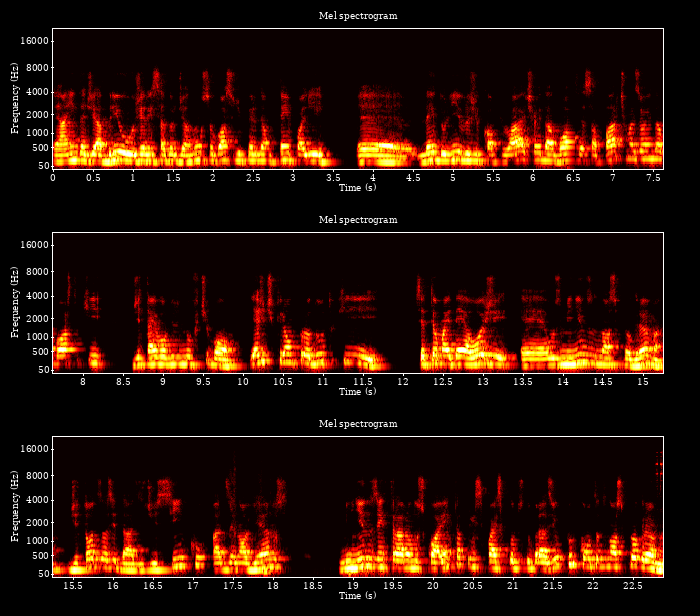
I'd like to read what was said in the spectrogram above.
é, ainda de abrir o gerenciador de anúncio, eu gosto de perder um tempo ali é, lendo livros de copyright, eu ainda gosto dessa parte, mas eu ainda gosto que de estar envolvido no futebol. E a gente criou um produto que, você ter uma ideia, hoje, é, os meninos do nosso programa, de todas as idades, de 5 a 19 anos, meninos entraram nos 40 principais clubes do Brasil por conta do nosso programa.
